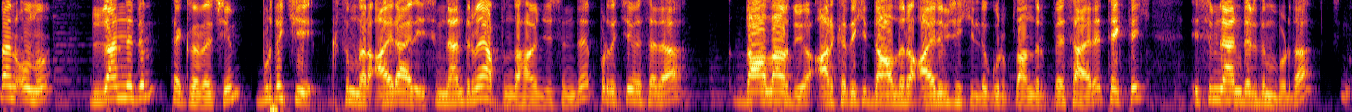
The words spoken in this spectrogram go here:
Ben onu düzenledim. Tekrar açayım. Buradaki kısımları ayrı ayrı isimlendirme yaptım daha öncesinde. Buradaki mesela dağlar diyor. Arkadaki dağları ayrı bir şekilde gruplandırıp vesaire tek tek isimlendirdim burada. Şimdi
